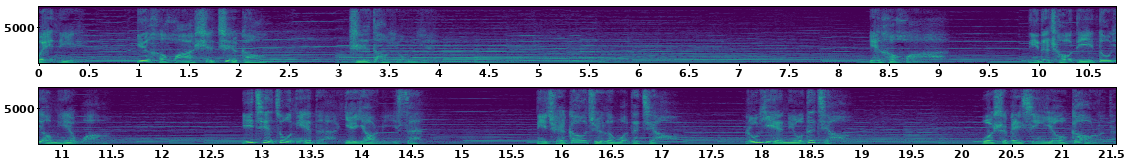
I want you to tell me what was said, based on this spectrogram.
唯你，耶和华是至高，直到永远。耶和华，你的仇敌都要灭亡，一切作孽的也要离散。你却高举了我的脚，如野牛的脚。我是被新油告了的。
